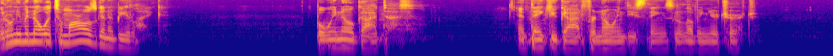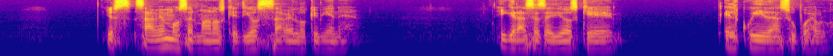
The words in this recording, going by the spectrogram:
We don't even know what tomorrow's going to be like. But we know God does. And thank you, God, for knowing these things and loving your church. Dios, sabemos, hermanos, que Dios sabe lo que viene. Y gracias a Dios que Él cuida a su pueblo.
